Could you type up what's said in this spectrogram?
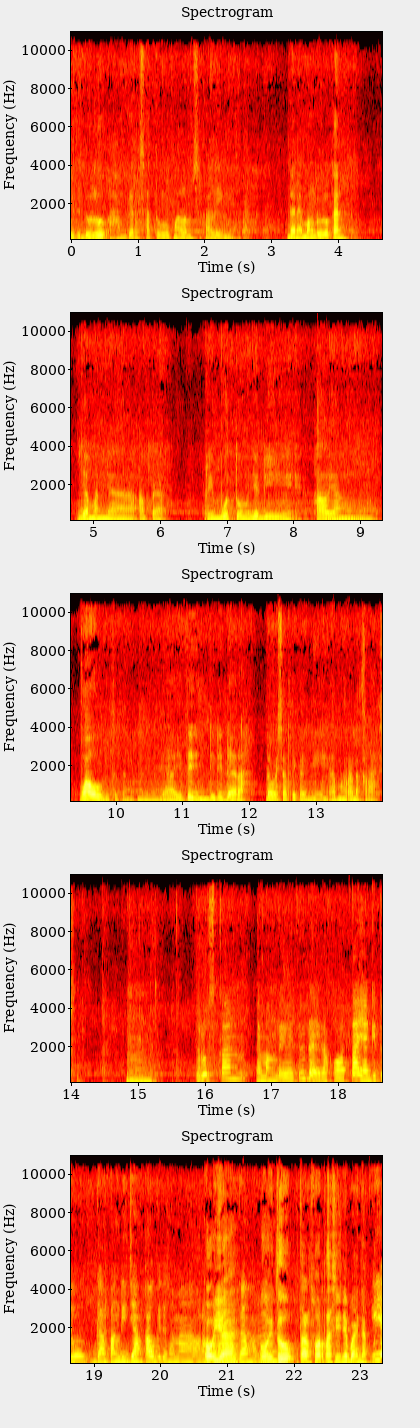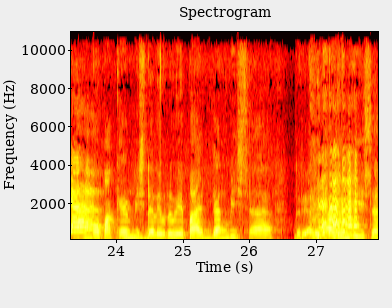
gitu. Dulu hampir satu malam sekali gitu. Dan emang dulu kan zamannya apa ya ribut tuh menjadi hal yang wow gitu kan. Ya itu jadi daerah Dawa Sartika ini emang rada keras sih. Hmm. Terus kan emang daerah itu daerah kota ya gitu gampang dijangkau gitu sama orang oh iya. juga oh hmm. itu transportasinya banyak. Iya. Mau pakai bis dari freeway panjang bisa dari alun-alun bisa.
